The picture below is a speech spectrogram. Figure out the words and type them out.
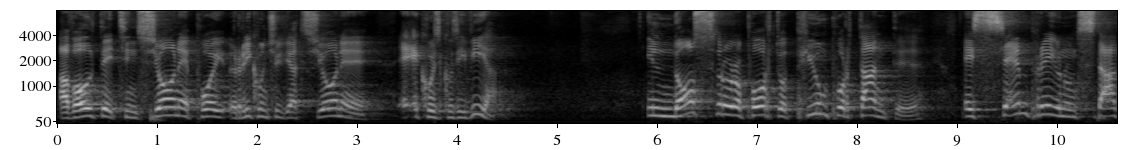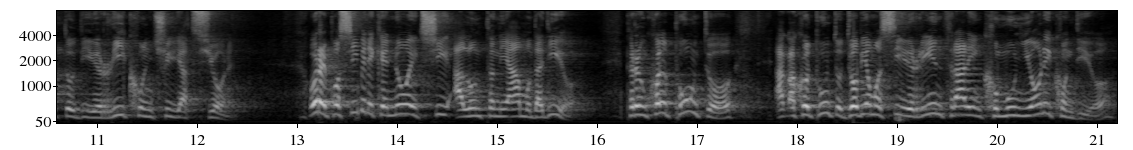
a volte tensione, poi riconciliazione e così, così via. Il nostro rapporto più importante è sempre in un stato di riconciliazione. Ora è possibile che noi ci allontaniamo da Dio, però in quel punto, a quel punto dobbiamo sì rientrare in comunione con Dio,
